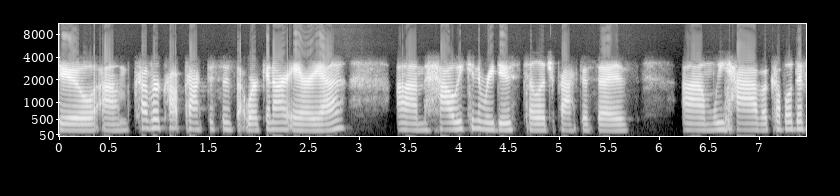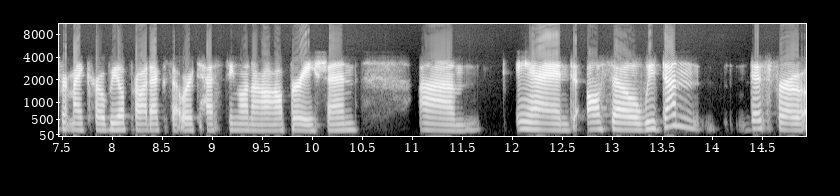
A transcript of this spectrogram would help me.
to um, cover crop practices that work in our area, um, how we can reduce tillage practices. Um, we have a couple different microbial products that we're testing on our operation. Um, and also, we've done this for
